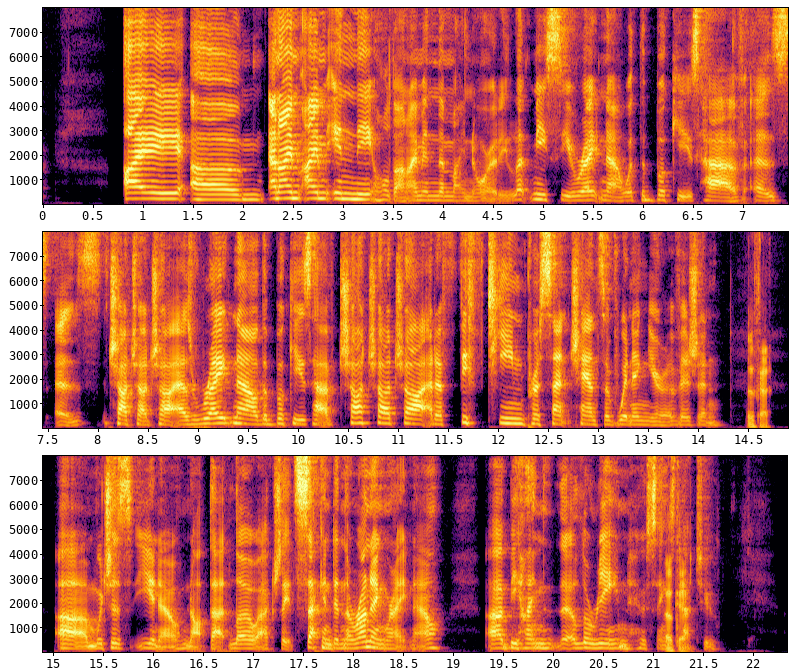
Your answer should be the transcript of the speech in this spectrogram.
I um and I'm I'm in the hold on, I'm in the minority. Let me see right now what the bookies have as as cha cha cha as right now the bookies have cha cha cha at a 15% chance of winning Eurovision Okay. um, which is you know not that low actually. It's second in the running right now, uh, behind the Loreen who sings Okay. "Tattoo."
